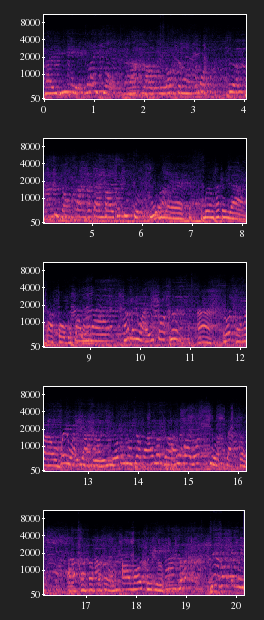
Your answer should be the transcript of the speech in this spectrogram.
ใครที่ไม่จบนะครับ เราลดจำนวนทั้งหมด เกือบ32คันสแตนบายทุกๆจุดทั่วเมืองพัทยาครับผมตอนเวลาถ้าไม่ไหวก็ขึ้น อ่ารถของเราไม่ไหวอย่าฝืนเดี๋ยวไปดูสปายรถเราเรียกว่ารถเกือบจักจบครับผมเอาโมดฟรีรถชื่อรถจะมี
